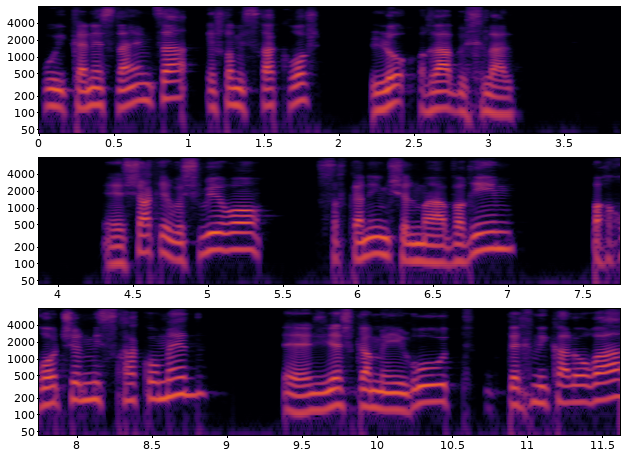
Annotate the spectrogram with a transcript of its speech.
הוא ייכנס לאמצע, יש לו משחק ראש לא רע בכלל. אה, שקר ושבירו, שחקנים של מעברים, פחות של משחק עומד, אה, יש גם מהירות, טכניקה לא רעה,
